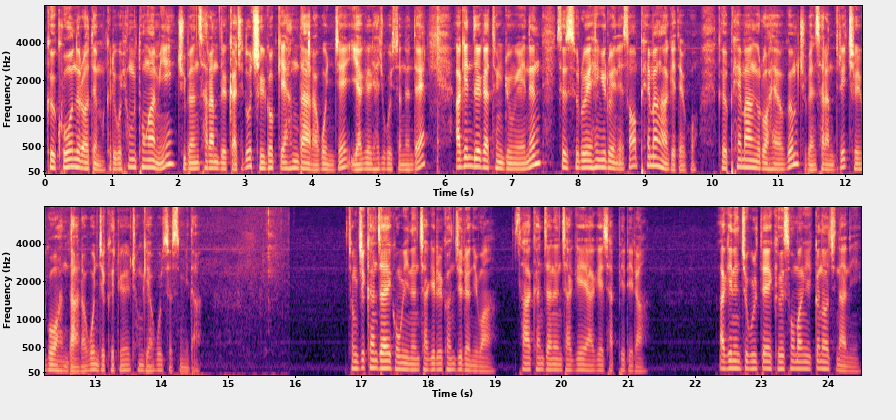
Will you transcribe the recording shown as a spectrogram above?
그 구원을 얻음 그리고 형통함이 주변 사람들까지도 즐겁게 한다라고 이제 이야기를 해주고 있었는데 악인들 같은 경우에는 스스로의 행위로 인해서 패망하게 되고 그 패망으로 하여금 주변 사람들이 즐거워한다라고 이제 글을 전개하고 있었습니다. 정직한 자의 공의는 자기를 건지려니와 사악한 자는 자기의 악에 잡히리라. 악인은 죽을 때 그 소망이 끊어지나니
